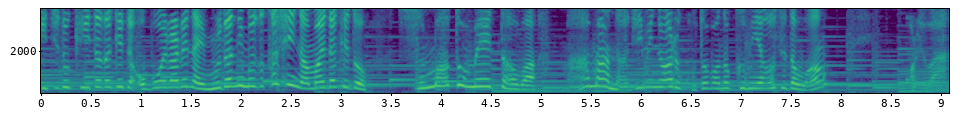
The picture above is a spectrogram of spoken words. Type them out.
一度聞いただけじゃ覚えられない無駄に難しい名前だけどスマートメーターはまあまあ馴染みのある言葉の組み合わせだわん。これは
